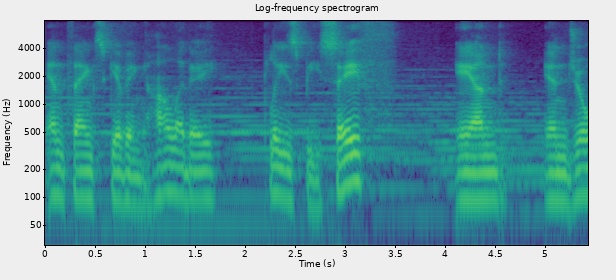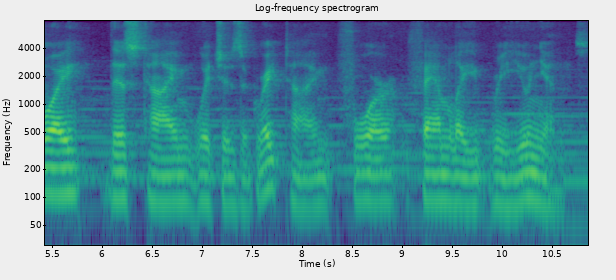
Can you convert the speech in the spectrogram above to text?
and Thanksgiving holiday. Please be safe and enjoy this time, which is a great time for family reunions.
